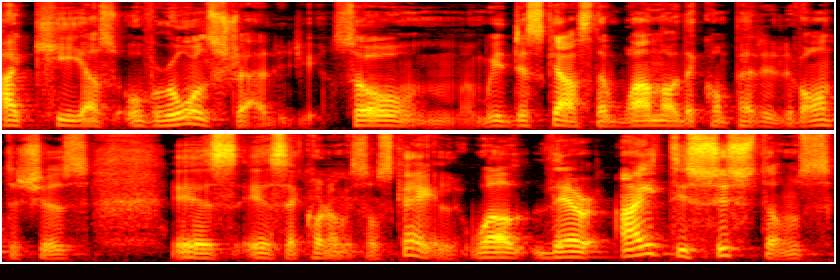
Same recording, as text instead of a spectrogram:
IKEA's overall strategy. So we discussed that one of the competitive advantages is, is economies of scale. Well, their IT systems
